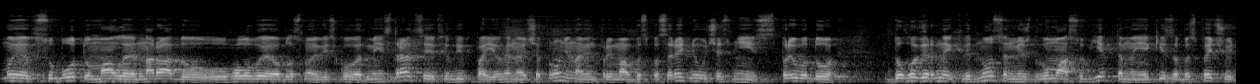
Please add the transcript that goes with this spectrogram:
Ми в суботу мали нараду у голови обласної військової адміністрації Філіппа Євгеновича Проніна. Він приймав безпосередню участь в ній з приводу договірних відносин між двома суб'єктами, які забезпечують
